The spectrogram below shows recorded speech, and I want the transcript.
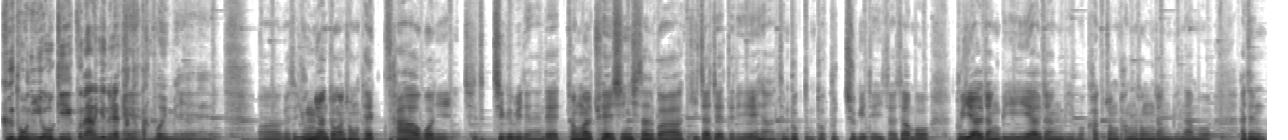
그 돈이 여기 있구나 하는 게 눈에 딱, 예. 딱 보입니다. 예. 네. 어, 그래서 6년 동안 총 104억 원이 지, 지급이 되는데 정말 최신 시설과 기자재들이 아, 듬뿍듬뿍 구축이 돼 있어서 뭐 VR 장비, AR 장비, 뭐 각종 방송 장비나 뭐 하여튼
